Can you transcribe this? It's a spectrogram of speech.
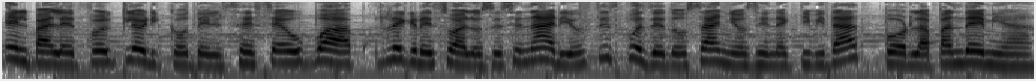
El ballet folclórico del CCU-WAP regresó a los escenarios después de dos años de inactividad por la pandemia.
